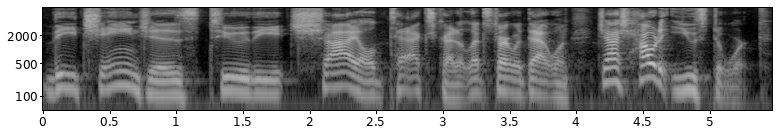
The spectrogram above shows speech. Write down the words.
the changes to the child tax credit. Let's start with that one. Josh, how did it used to work?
